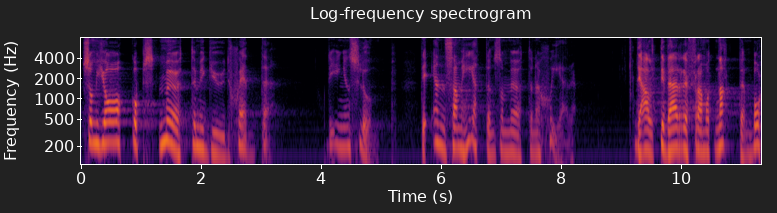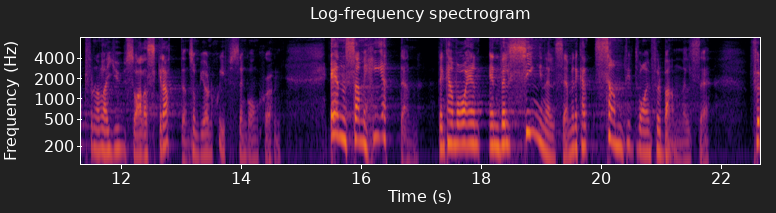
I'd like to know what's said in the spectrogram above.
som Jakobs möte med Gud skedde. Det är ingen slump. Det är ensamheten som mötena sker. Det är alltid värre framåt natten, bort från alla ljus och alla skratten som Björn Skifs en gång sjöng. Ensamheten den kan vara en, en välsignelse men det kan samtidigt vara en förbannelse. För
